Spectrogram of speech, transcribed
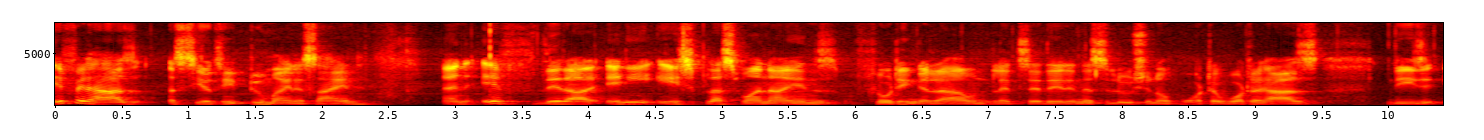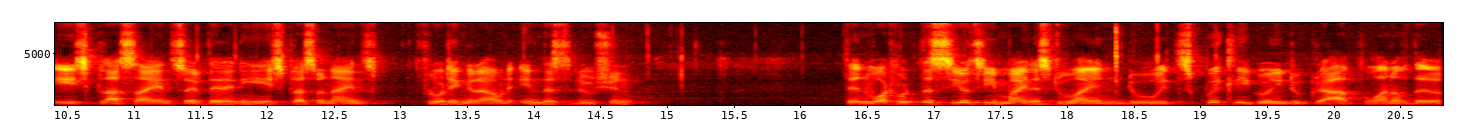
if it has a CO3 2 minus ion and if there are any H plus 1 ions floating around let's say they're in a solution of water water has these H plus ions so if there are any H plus 1 ions floating around in the solution then what would the CO3 minus 2 ion do? It's quickly going to grab one of the,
